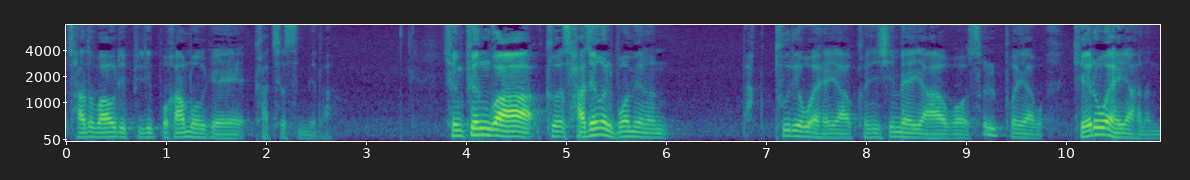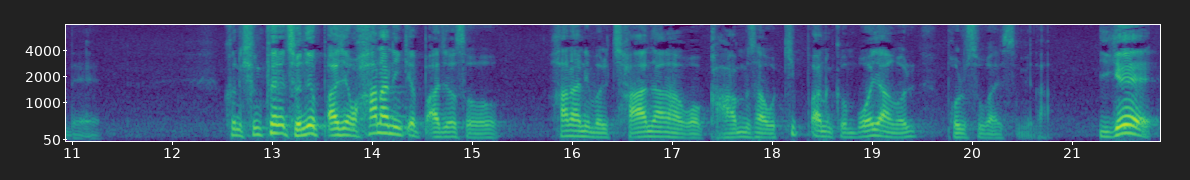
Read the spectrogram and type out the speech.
사도 바울이 빌립보 감옥에 갇혔습니다. 형편과 그 사정을 보면은 막 두려워해야 하고 근심해야 하고 슬퍼해야 하고 괴로워해야 하는데 그는 형편에 전혀 빠지지 않고 하나님께 빠져서 하나님을 찬양하고 감사하고 기뻐하는 그 모양을 볼 수가 있습니다. 이게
